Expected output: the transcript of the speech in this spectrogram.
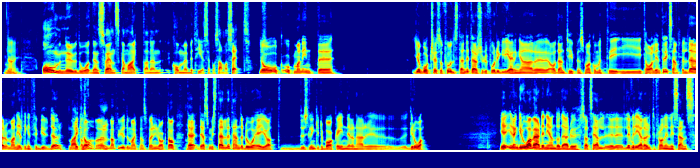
Nej. Om nu då den svenska marknaden kommer bete sig på samma sätt. Ja, och, och man inte gör bort sig så fullständigt här så du får regleringar eh, av den typen som har kommit i, i Italien till exempel där man helt enkelt förbjuder Marknads reklam. Mm. Man förbjuder marknadsföring rakt av. Mm. Det, det, som istället händer då är ju att du slinker tillbaka in i den här eh, grå i, i den gråa världen igen då där du så att säga levererar utifrån en licens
